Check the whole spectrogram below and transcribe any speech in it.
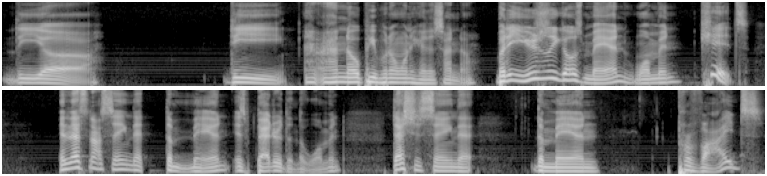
The uh the I know people don't want to hear this, I know. But it usually goes man, woman, kids. And that's not saying that the man is better than the woman. That's just saying that the man provides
